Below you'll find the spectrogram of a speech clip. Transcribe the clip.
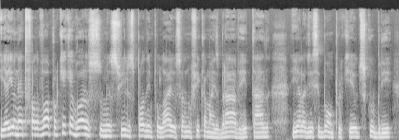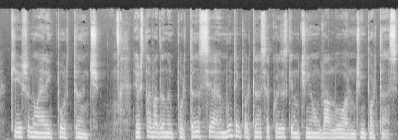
E aí o neto fala, vó, por que, que agora os meus filhos podem pular e a senhora não fica mais brava, irritada? E ela disse, bom, porque eu descobri que isso não era importante eu estava dando importância, muita importância a coisas que não tinham valor, não tinham importância.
